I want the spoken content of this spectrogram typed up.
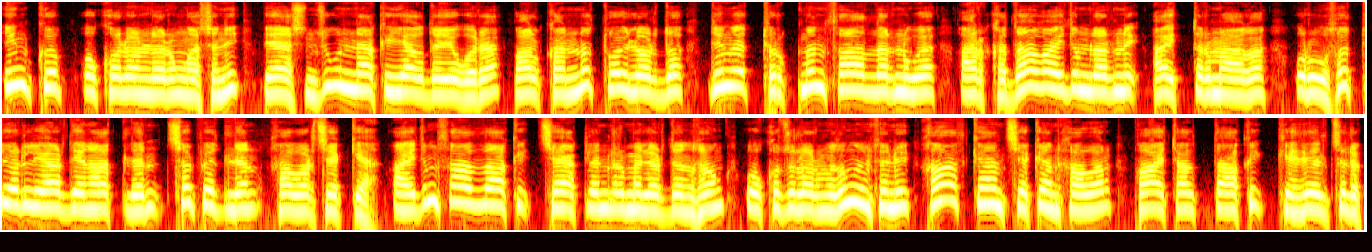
iň köp okalanlaryň başyny Bäşinji gündäki ýagdaýa görä, Balkanda toýlarda diňe türkmen sazlaryny we Arkadag aýdymlaryny aýtdyrmaga rugsat berilýär diýen at bilen çap edilen habar çekýär. Aýdym-sazdaky çäklendirmelerden soň okyjylarymyzyň ünsüni has kän çeken habar paýtagtdaky keselçilik,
